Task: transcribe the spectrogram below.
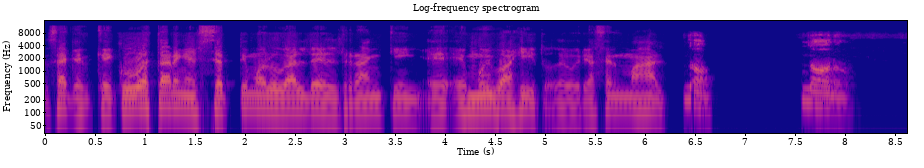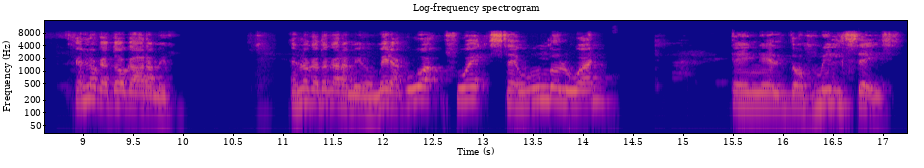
o sea, que, Cuba estar en el séptimo lugar del ranking eh, es muy bajito, debería ser más alto. No, no, no. Es lo que toca ahora mismo. Es lo que toca ahora mismo. Mira, Cuba fue segundo lugar en el 2006.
